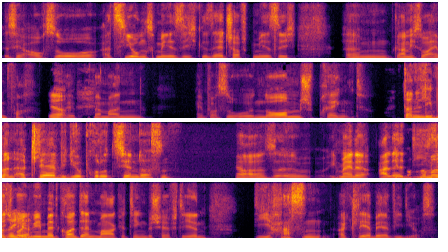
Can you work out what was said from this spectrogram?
ist ja auch so erziehungsmäßig, gesellschaftsmäßig ähm, gar nicht so einfach. Wenn man einfach so Normen sprengt. Dann lieber ein Erklärvideo produzieren lassen. Ja, so, äh, ich meine, alle, die sich sicher. irgendwie mit Content Marketing beschäftigen, die hassen Erklärbär-Videos.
